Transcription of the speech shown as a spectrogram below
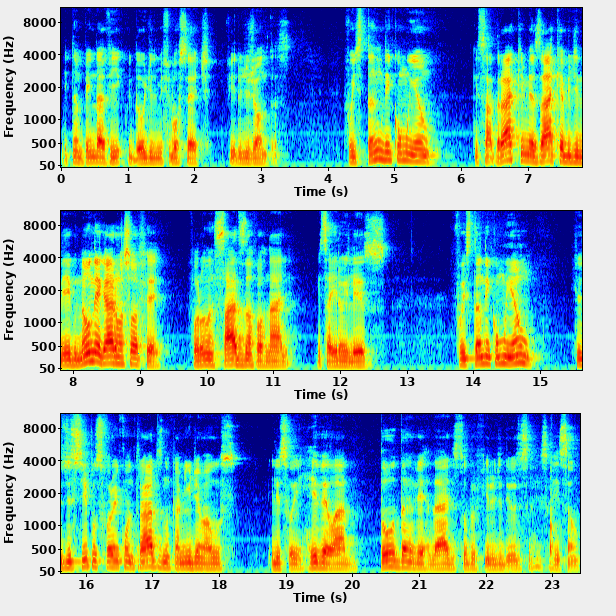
e também Davi cuidou de Mefibosete filho de Jonatas. Foi estando em comunhão que Sadraque, Mesaque e Abidinego não negaram a sua fé, foram lançados na fornalha e saíram ilesos. Foi estando em comunhão que os discípulos foram encontrados no caminho de Emaús e lhes foi revelado toda a verdade sobre o Filho de Deus e sua ressurreição.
